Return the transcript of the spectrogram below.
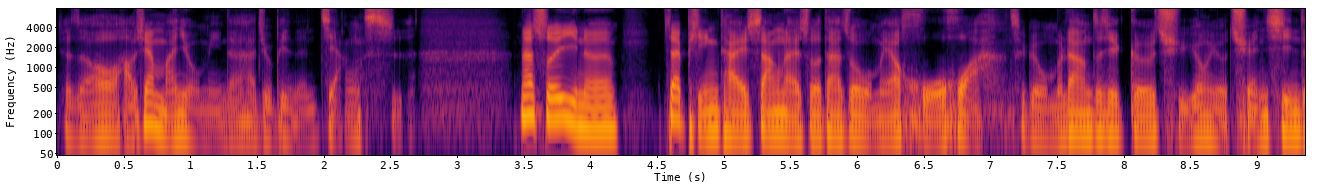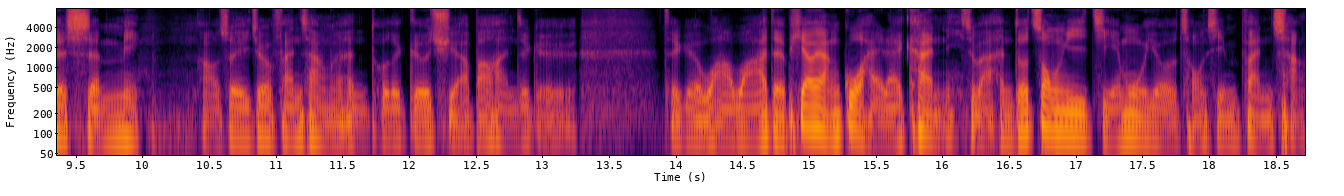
就是哦，好像蛮有名的，它就变成僵尸。那所以呢，在平台上来说，他说我们要活化这个，我们让这些歌曲拥有全新的生命。好，所以就翻唱了很多的歌曲啊，包含这个这个娃娃的《漂洋过海来看你》，是吧？很多综艺节目有重新翻唱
